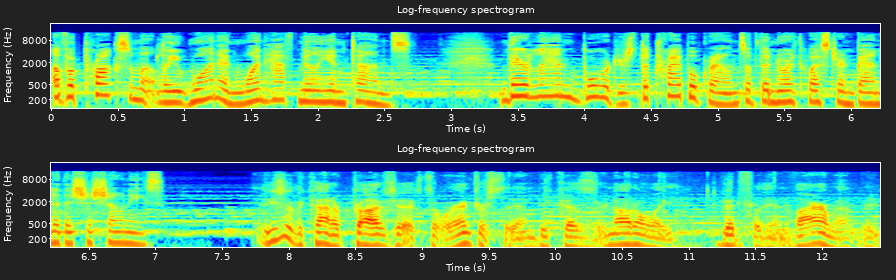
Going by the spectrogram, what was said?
of approximately one and one half million tons. Their land borders the tribal grounds of the Northwestern Band of the Shoshones. These are the kind of projects that we're interested in because they're not only good for the environment,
